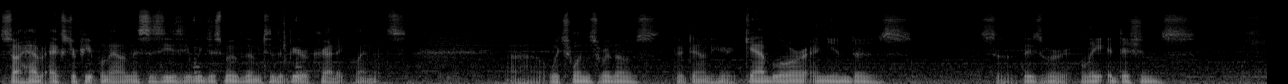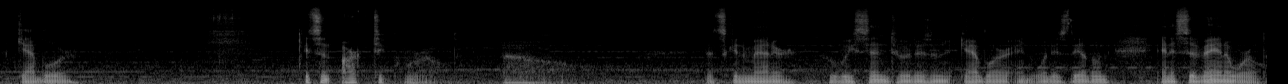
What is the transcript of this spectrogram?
so I have extra people now. And this is easy. We just move them to the bureaucratic planets. Uh, which ones were those? They're down here. Gablor and Yundas. So these were late additions. Gablor. It's an Arctic world. Oh. That's going to matter who we send to it, isn't it? Gablor and what is the other one? And a Savannah world.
